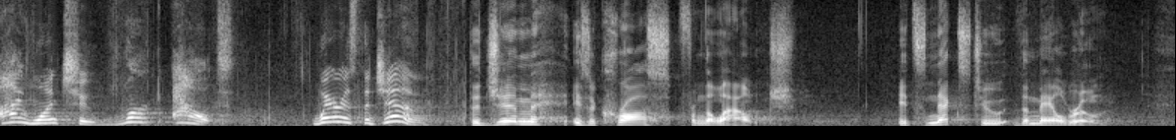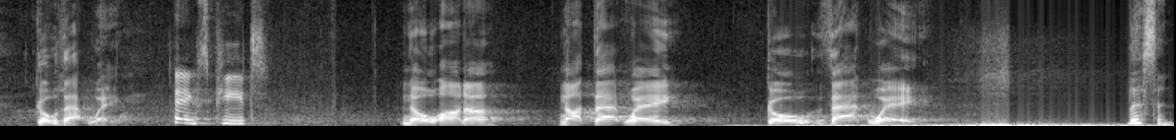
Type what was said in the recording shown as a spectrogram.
I want to work out. Where is the gym? The gym is across from the lounge. It's next to the mailroom. Go that way. Thanks, Pete. No, Anna, not that way. Go that way. Listen.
